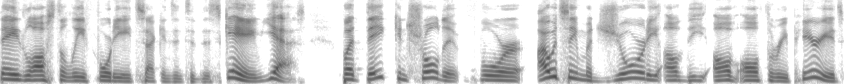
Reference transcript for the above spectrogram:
they lost the lead 48 seconds into this game. Yes, but they controlled it for I would say majority of the of all three periods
